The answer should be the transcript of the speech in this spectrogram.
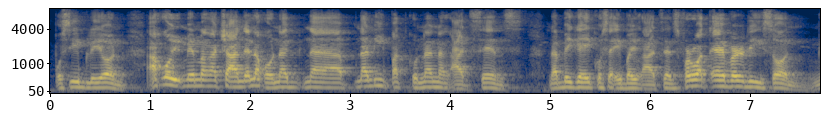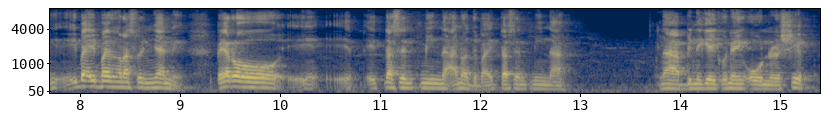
Posible yon. Ako, may mga channel ako na, na nalipat ko na ng AdSense. Nabigay ko sa iba yung AdSense for whatever reason. Iba-iba yung rason yan eh. Pero it, it doesn't mean na ano, 'di ba? It doesn't mean na na binigay ko na yung ownership.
